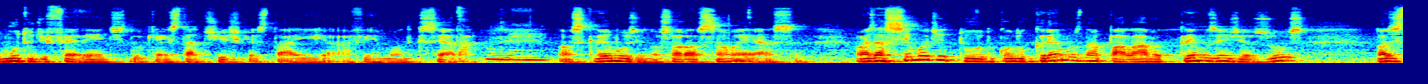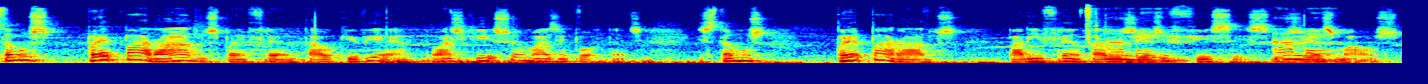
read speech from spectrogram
muito diferente do que a estatística está aí afirmando que será. Amém. Nós cremos e nossa oração é essa. Mas acima de tudo, quando cremos na palavra, cremos em Jesus, nós estamos preparados para enfrentar o que vier. Eu acho que isso é o mais importante. Estamos preparados para enfrentar Amém. os dias difíceis, os Amém. dias maus,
